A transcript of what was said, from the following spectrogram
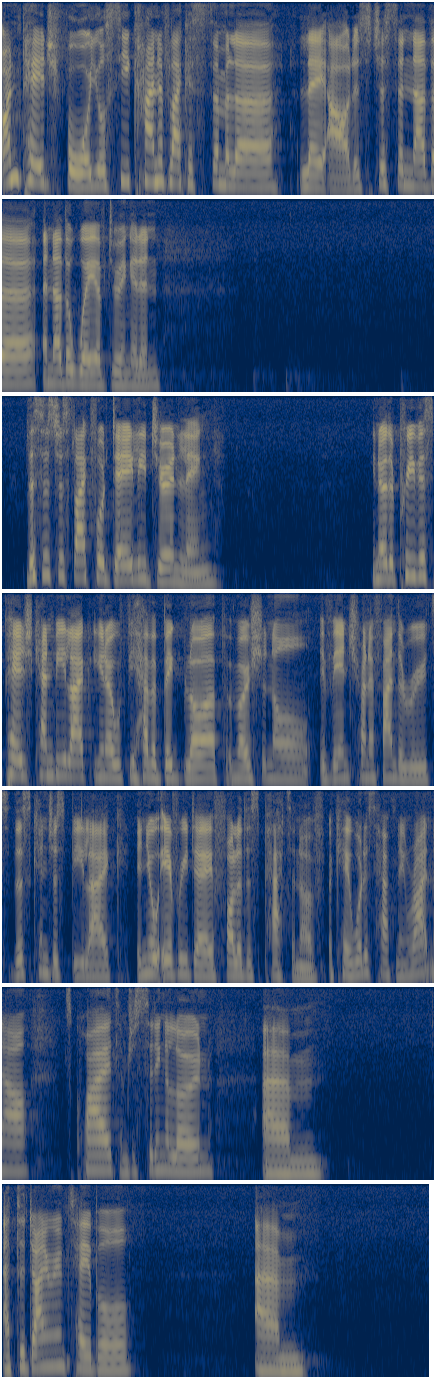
on page four, you'll see kind of like a similar layout. It's just another, another way of doing it. And this is just like for daily journaling. You know, the previous page can be like, you know, if you have a big blow up emotional event trying to find the roots, this can just be like in your everyday, follow this pattern of, okay, what is happening right now? It's quiet, I'm just sitting alone um, at the dining room table. Um,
